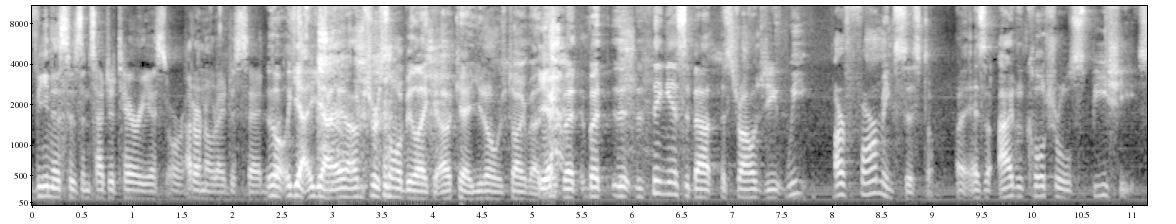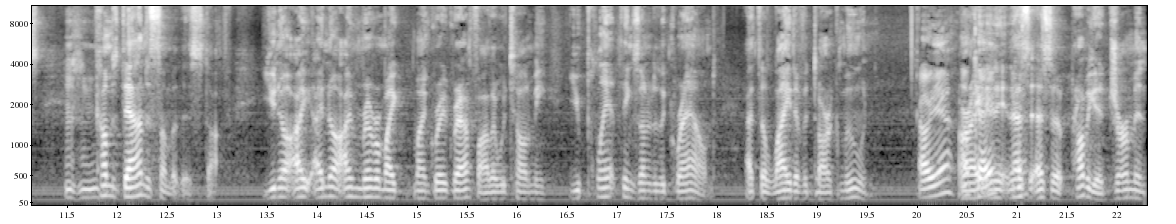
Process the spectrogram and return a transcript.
Venus is in Sagittarius, or I don't know what I just said. Oh, yeah, yeah. I'm sure someone will be like, okay, you know what we're talking about. Yeah. But but the, the thing is about astrology, we our farming system uh, as an agricultural species Mm-hmm. comes down to some of this stuff. You know, I, I know I remember my, my great grandfather would tell me you plant things under the ground at the light of a dark moon. Oh yeah, All right, okay. and that's, that's a, probably a German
